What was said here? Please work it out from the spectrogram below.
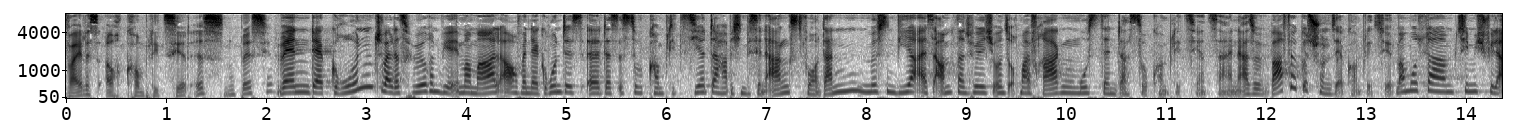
weil es auch kompliziert ist, ein bisschen? Wenn der Grund, weil das hören wir immer mal auch, wenn der Grund ist, äh, das ist so kompliziert, da habe ich ein bisschen Angst vor, dann müssen wir als Amt natürlich uns auch mal fragen, muss denn das so kompliziert sein? Also BAföG ist schon sehr kompliziert. Man muss da ziemlich viele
